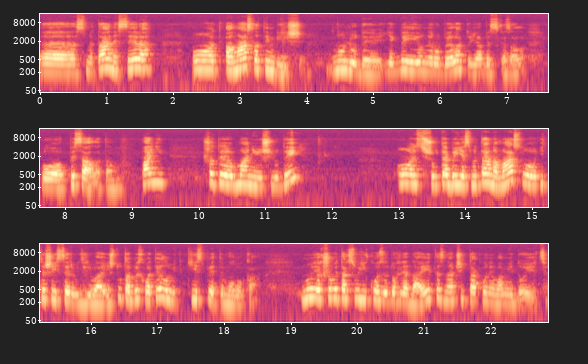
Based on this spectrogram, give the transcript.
Е, сметани, сира, от, а масла тим більше. Ну, люди, якби я його не робила, то я би сказала, бо писала там пані, що ти обманюєш людей. Ось, що в тебе є сметана, масло, і ти ще й сир відгріваєш. Тут аби хватило від кіз пити молока. Ну, якщо ви так свої кози доглядаєте, значить так вони вам і доїться.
